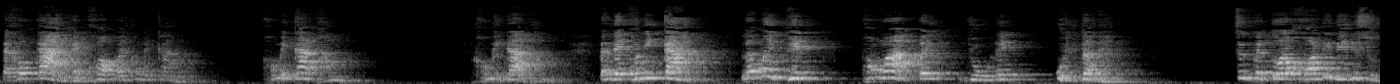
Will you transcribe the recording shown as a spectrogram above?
แต่เขากล้าแข่งข้อไหมเขาไม่กล้าเขาไม่กล้าทำเขาไม่กล้าทำแต่เด็กคนนี้กล้า แล้วไม่ผิด เพราะว่าไปอยู่ในอุลตร้าแมนซึ่งเป็นตัวละครที่ดีที่สุด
